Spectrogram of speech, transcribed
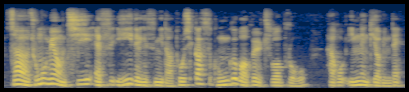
자 종목명 GSE 되겠습니다. 도시가스 공급업을 주업으로 하고 있는 기업인데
